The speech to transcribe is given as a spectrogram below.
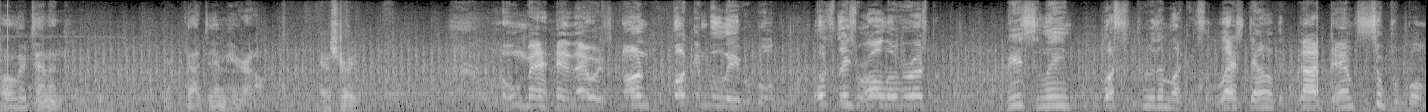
Lieutenant. You're a goddamn hero. Get it straight. Oh man, that was unfucking believable. Those things were all over us, but me and Salim busted through them like it was the last down of the goddamn Super Bowl.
